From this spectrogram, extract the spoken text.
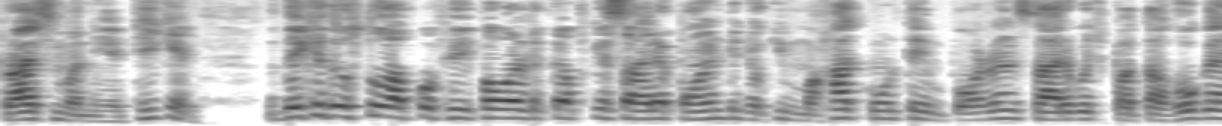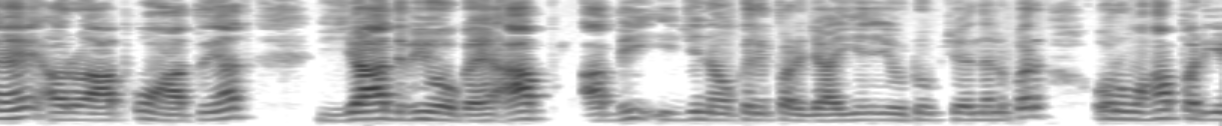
प्राइस मनी है, ठीक है? तो देखिए दोस्तों, आपको फीफा वर्ल्ड कप के सारे पॉइंट जो कि महत्वपूर्ण थे इंपॉर्टेंट सारे कुछ पता हो गए हैं और आपको हाथों हाथ याद भी हो गए आप अभी इजी नौकरी पर जाइए यूट्यूब चैनल पर और वहाँ पर ये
